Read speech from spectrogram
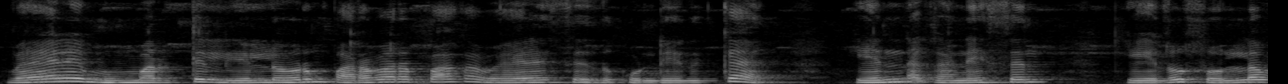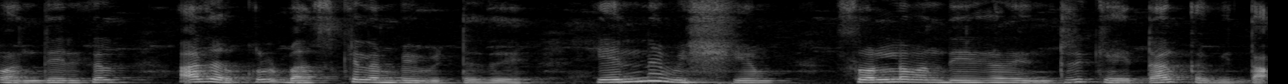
வேலை மும்மரத்தில் எல்லோரும் பரபரப்பாக வேலை செய்து கொண்டிருக்க என்ன கணேசன்? ஏதோ சொல்ல வந்தீர்கள். அதற்குள் பஸ் கிளம்பிவிட்டது. என்ன விஷயம்? சொல்ல வந்தீர்கள் என்று கேட்டாள் கவிதா.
